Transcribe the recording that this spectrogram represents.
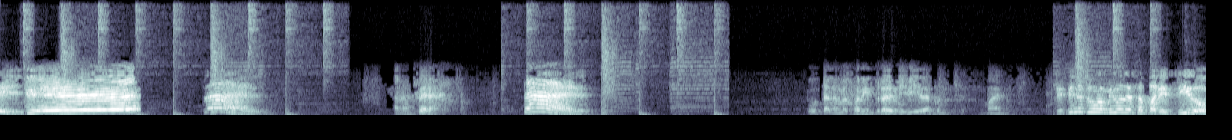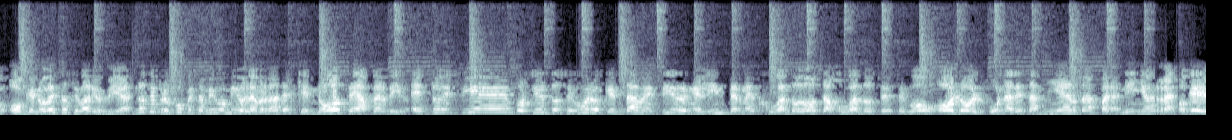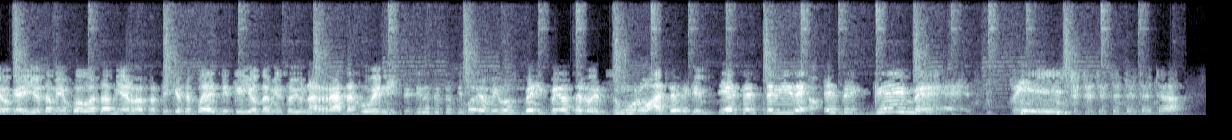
¿Qué? ¡Sal! Ah, no, espera. ¡Sal! Puta, la mejor intro de mi vida, concha. Madre. Si tienes un amigo desaparecido o que no ves hace varios días, no te preocupes amigo mío, la verdad es que no se ha perdido. Estoy 100% seguro que está metido en el internet jugando Dota, jugando CSGO o LOL, una de esas mierdas para niños ratas. Ok, ok, yo también juego esas mierdas, así que se puede decir que yo también soy una rata juvenil. Si tienes este tipo de amigos, ve y pégaselo en su muro antes de que empiece este video. Es de gamers. Sí, cha cha cha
